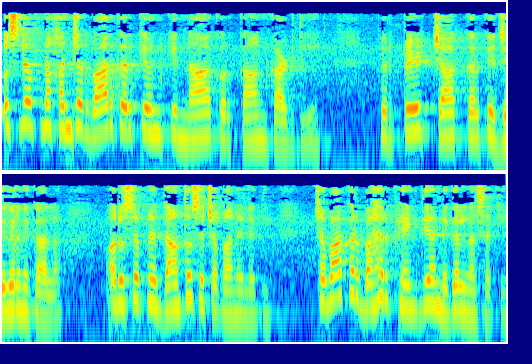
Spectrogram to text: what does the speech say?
اس نے اپنا خنجر وار کر کے ان کی ناک اور کان کاٹ دیے۔ پھر پیٹ چاک کر کے جگر نکالا اور اسے اپنے دانتوں سے چپانے لگی۔ چبا کر باہر پھینک دیا، نگل نہ سکی۔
